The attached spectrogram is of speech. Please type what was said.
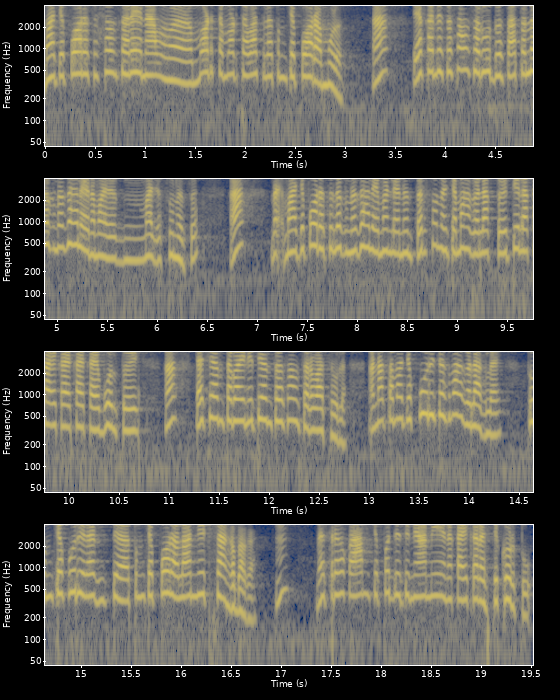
माझ्या पोराचा संसार आहे ना अं, मोडता मोडता वाचला तुमच्या पोरामुळं. एखाद्याचा संसार उद्ध्वस्त. आता लग्न झालंय ना माझ्या माझ्या सुनाचं. हा? नाही, माझ्या पोराचं लग्न झालंय म्हणल्यानंतर सुनाच्या मागं लागतोय तिला काय काय काय काय बोलतोय? हा? या शांताबाईने त्यांचा संसार वाचवला. आणि आता माझ्या पुरीच्याच मागं लागलाय. तुमच्या पुरीला त्या- तुमच्या पोराला नीट सांगा बघा. नाही नाहीतर हो का आमच्या पद्धतीने आम्ही आहे ना काय करायचं ते करतो.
